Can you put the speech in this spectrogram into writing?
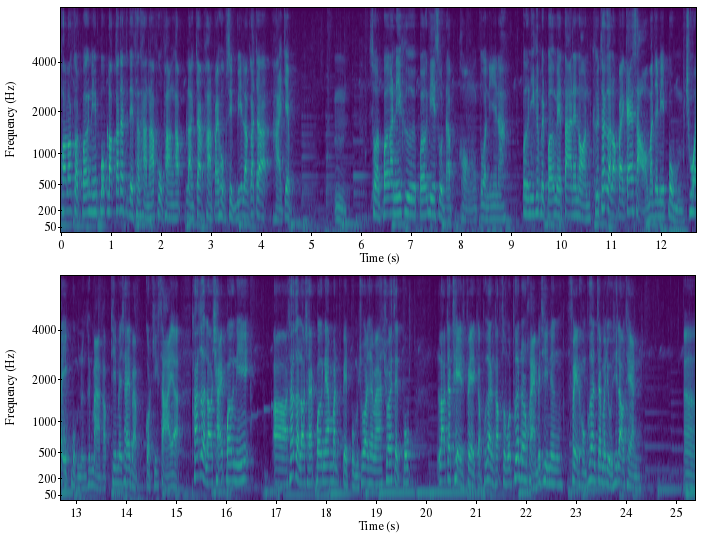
พอเรากดเบิร์กนี้ปุ๊บเราก็จะติดสถานะผูพังครับ หลังจากผ่านไป 60 วิเราก็จะหายเจ็บ อืม ส่วนเปิร์กอันนี้คือเปิร์กดีสุดครับของตัวนี้นะเปิร์กนี้คือเป็นเปิร์กเมตาแน่นอน คือถ้าเกิดเราไปใกล้เสา มันจะมีปุ่มช่วยอีกปุ่มหนึ่งขึ้นมาครับ ที่ไม่ใช่แบบกดคลิกซ้ายอะ่ะ ถ้าเกิดเราใช้เปิร์กนี้ถ้าเกิดเราใช้เปิร์กเนี้ยมันเปลี่ยนปุ่มช่วยใช่ไหมช่วยเสร็จปุ๊บ เราจะเทรดเฟดกับเพื่อนครับ สมมติเพื่อนโดนแขวนไปทีนึง เฟดของเพื่อนจะมาอยู่ที่เราแทน อ่า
